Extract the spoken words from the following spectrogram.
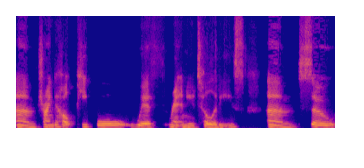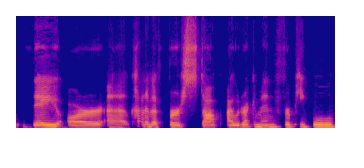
um, trying to help people with rent and utilities. Um, so they are uh, kind of a first stop I would recommend for people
